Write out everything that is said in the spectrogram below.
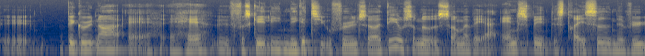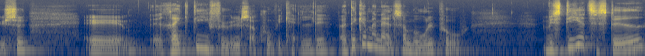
øh, begynder at, at have øh, forskellige negative følelser, og det er jo sådan noget som at være anspændte, stressede, nervøse, øh, rigtige følelser, kunne vi kalde det. Og det kan man altså måle på. Hvis de er til stede,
